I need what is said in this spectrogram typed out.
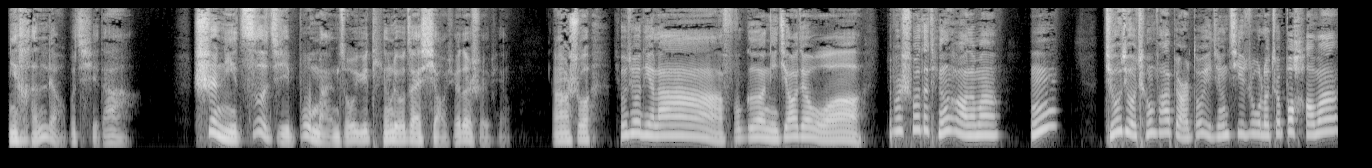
你很了不起的，是你自己不满足于停留在小学的水平，然后说求求你啦，福哥，你教教我，这不是说的挺好的吗？嗯，九九乘法表都已经记住了，这不好吗？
